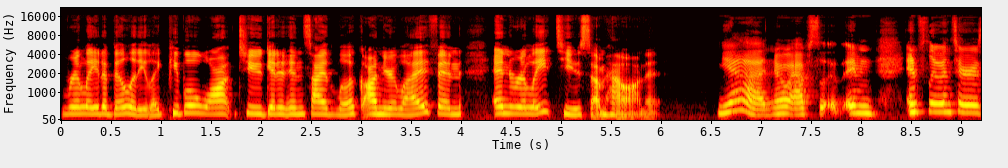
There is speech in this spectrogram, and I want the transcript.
relatability. Like people want to get an inside look on your life and and relate to you somehow on it. Yeah, no, absolutely. And influencers,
